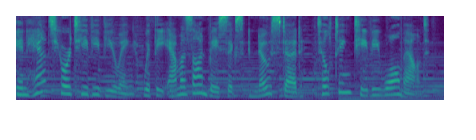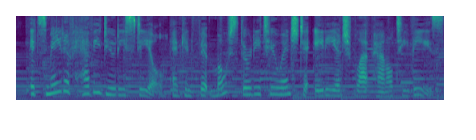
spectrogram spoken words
Enhance your TV viewing with the Amazon Basics No Stud Tilting TV Wall Mount. It's made of heavy duty steel and can fit most 32 inch to 80 inch flat panel TVs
